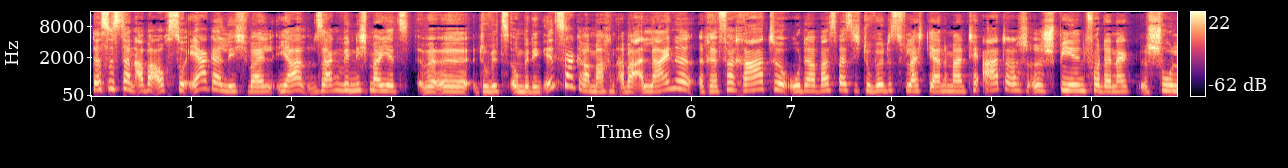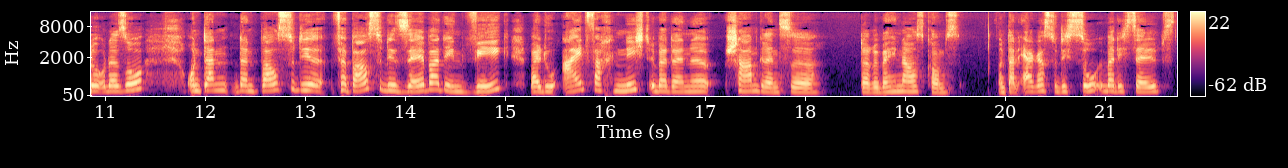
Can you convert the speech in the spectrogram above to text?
das ist dann aber auch so ärgerlich, weil ja, sagen wir nicht mal jetzt, äh, du willst unbedingt Instagram machen, aber alleine Referate oder was weiß ich, du würdest vielleicht gerne mal Theater äh, spielen vor deiner Schule oder so. Und dann, dann baust du dir, verbaust du dir selber den Weg, weil du einfach nicht über deine Schamgrenze darüber hinauskommst. Und dann ärgerst du dich so über dich selbst.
